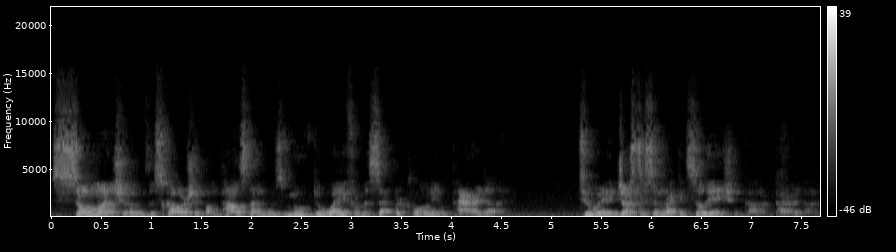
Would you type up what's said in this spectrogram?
so much of the scholarship on Palestine was moved away from a settler colonial paradigm to a justice and reconciliation par- paradigm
